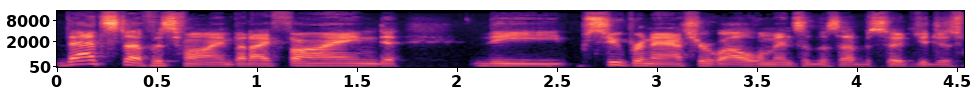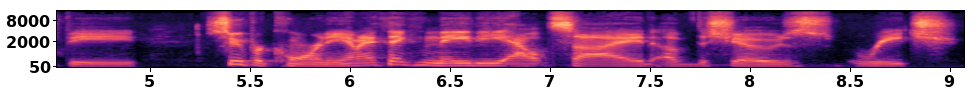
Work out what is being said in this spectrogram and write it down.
that stuff is fine. But i find the supernatural elements in this episode to just be super corny. And i think maybe outside of the show's reach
